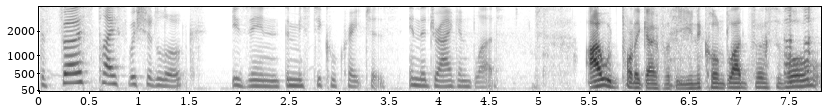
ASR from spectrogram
the first place we should look is in the mystical creatures, in the dragon blood. I would probably go for the unicorn blood first of all.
